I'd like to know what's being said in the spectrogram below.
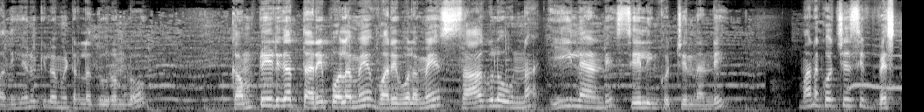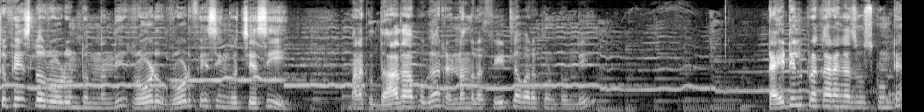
పదిహేను కిలోమీటర్ల దూరంలో కంప్లీట్గా తరి పొలమే వరి పొలమే సాగులో ఉన్న ఈ ల్యాండ్ సేలింగ్కి వచ్చిందండి మనకు వచ్చేసి వెస్ట్ ఫేస్లో రోడ్ ఉంటుందండి. రోడ్ రోడ్ ఫేసింగ్ వచ్చేసి మనకు దాదాపుగా రెండు వందల ఫీట్ల వరకు ఉంటుంది. టైటిల్ ప్రకారంగా చూసుకుంటే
